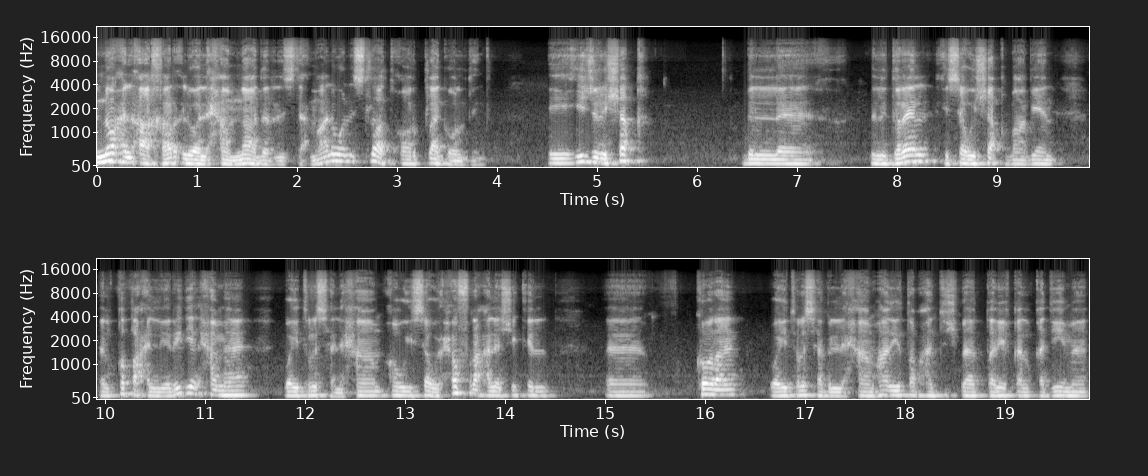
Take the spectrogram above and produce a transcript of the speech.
النوع الآخر اللي هو اللحام نادر الاستعمال هو ال slot or plug welding يجري شق بال بال drill يسوي شق ما بين القطع اللي يريد يلحمها ويترسها لحام أو يسوي حفرة على شكل آه، كرة ويترسها باللحام. هذه طبعا تشبه الطريقة القديمة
